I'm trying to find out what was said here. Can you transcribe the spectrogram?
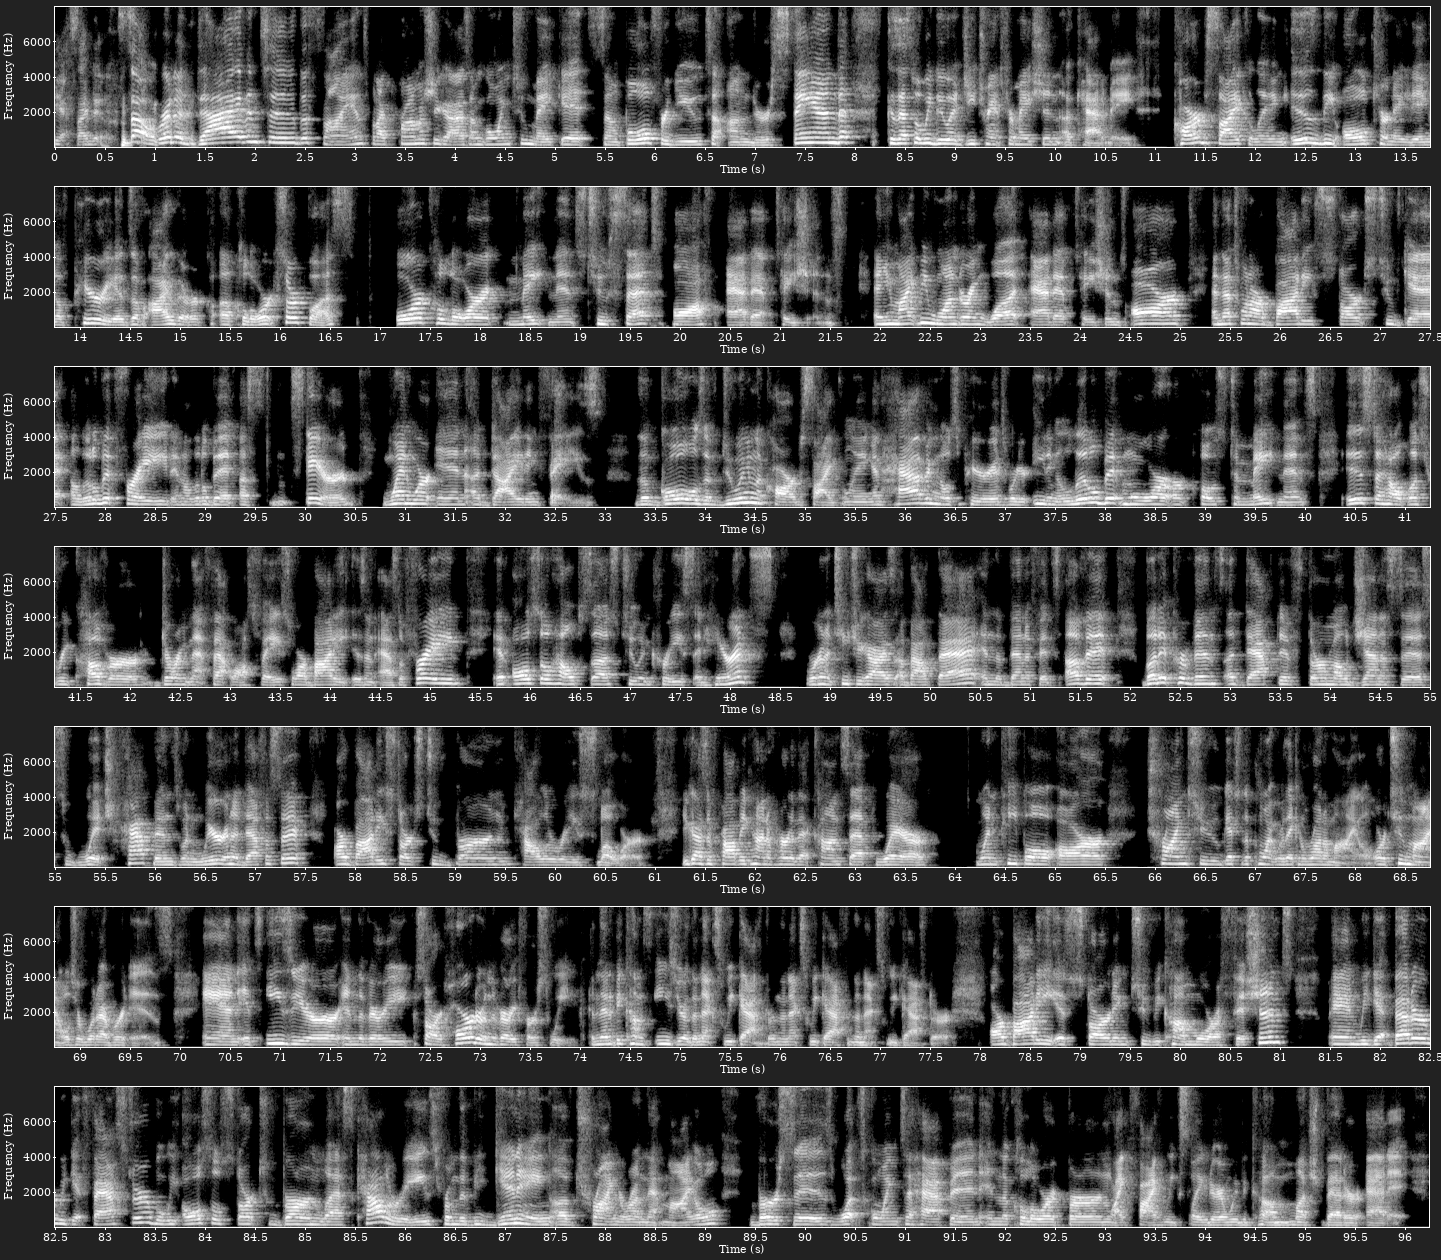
Yes, I do. So we're going to dive into the science, but I promise you guys, I'm going to make it simple for you to understand because that's what we do at G Transformation Academy. Carb cycling is the alternating of periods of either a caloric surplus or caloric maintenance to set off adaptations. And you might be wondering what adaptations are. And that's when our body starts to get a little bit frayed and a little bit uh, scared when we're in a dieting phase. The goals of doing the carb cycling and having those periods where you're eating a little bit more or close to maintenance is to help us recover during that fat loss phase so our body isn't as afraid. It also helps us to increase adherence we're going to teach you guys about that and the benefits of it, but it prevents adaptive thermogenesis, which happens when we're in a deficit. Our body starts to burn calories slower. You guys have probably kind of heard of that concept where when people are trying to get to the point where they can run a mile or two miles or whatever it is. And it's easier in the very, sorry, harder in the very first week. And then it becomes easier the next week after, and the next week after, the next week after. Our body is starting to become more efficient and we get better, we get faster, but we also start to burn less calories from the beginning of trying to run that mile versus what's going to happen in the caloric burn like five weeks later, and we become much better at.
